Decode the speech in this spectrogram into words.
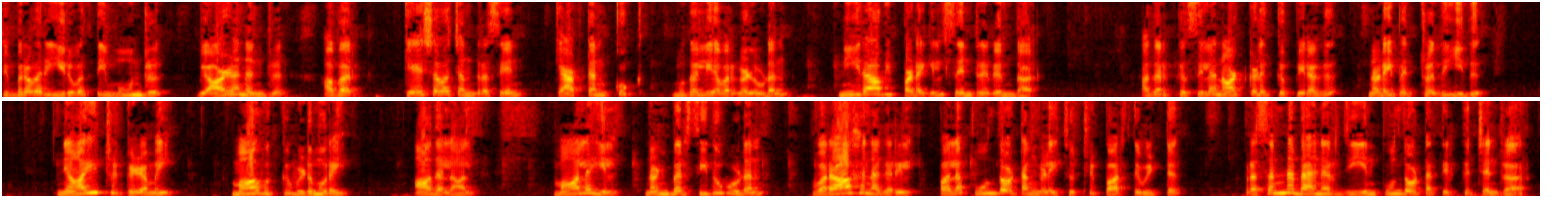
பிப்ரவரி இருபத்தி மூன்று வியாழனன்று அவர் கேசவச்சந்திரசேன் கேப்டன் குக் முதலியவர்களுடன் நீராவி படகில் சென்றிருந்தார். அதற்கு சில நாட்களுக்குப் பிறகு நடைபெற்றது இது. ஞாயிற்றுக்கிழமை மாவுக்கு விடுமுறை. ஆதலால் மாலையில் நண்பர் சிதுவுடன் வராக நகரில் பல பூந்தோட்டங்களை சுற்றி பார்த்துவிட்டு பிரசன்ன பானர்ஜியின் பூந்தோட்டத்திற்கு சென்றார்.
